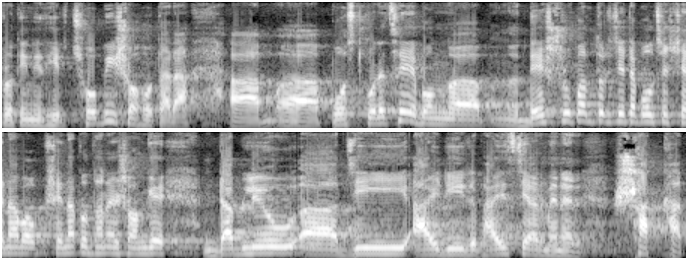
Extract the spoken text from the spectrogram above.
প্রতিনিধির ছবি সহ তারা পোস্ট করেছে এবং দেশ রূপান্তর যেটা বলছে, সেনা সেনাপ্রধানের সঙ্গে ডাব্লিউ জিআইডির ভাইস চেয়ারম্যানের সাক্ষাৎ।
